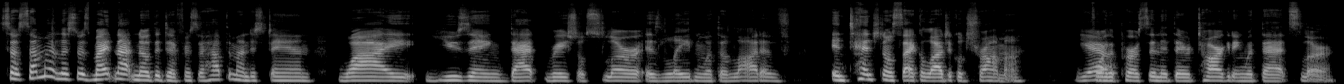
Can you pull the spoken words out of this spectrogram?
So some of my listeners might not know the difference. So help them understand why using that racial slur is laden with a lot of intentional psychological trauma yeah. for the person that they're targeting with that slur.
